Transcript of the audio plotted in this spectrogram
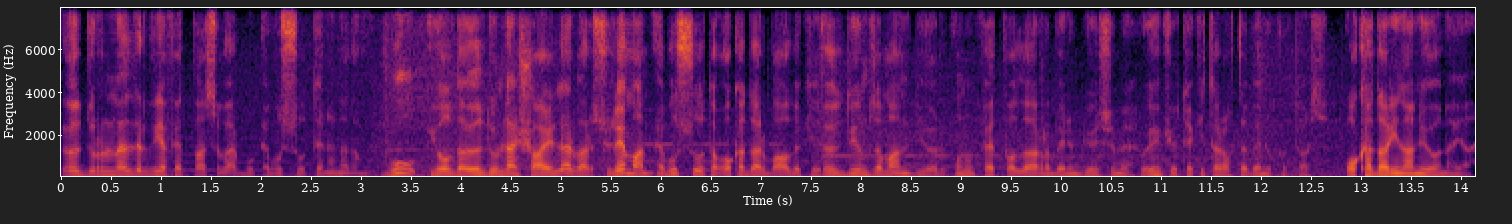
öldürülmelidir diye fetvası var bu Ebu Suud denen adamın. Bu yolda öldürülen şairler var. Süleyman Ebu Suud'a o kadar bağlı ki öldüğüm zaman diyor onun fetvalarını benim göğsüme koyun ki öteki tarafta beni kurtarsın. O kadar inanıyor ona ya.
